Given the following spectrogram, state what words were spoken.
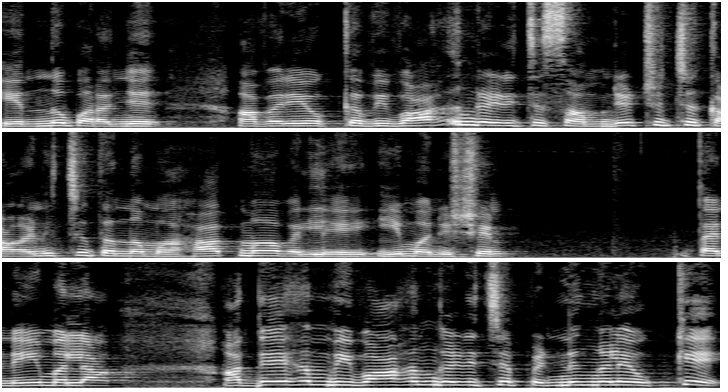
എന്ന് പറഞ്ഞ് അവരെയൊക്കെ വിവാഹം കഴിച്ച് സംരക്ഷിച്ച് കാണിച്ചു തന്ന മഹാത്മാവല്ലേ ഈ മനുഷ്യൻ. തന്നെയുമല്ല. അദ്ദേഹം വിവാഹം കഴിച്ച പെണ്ണുങ്ങളെയൊക്കെ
